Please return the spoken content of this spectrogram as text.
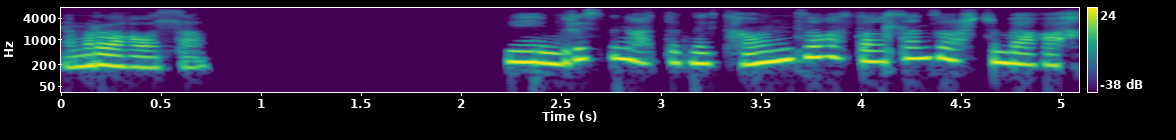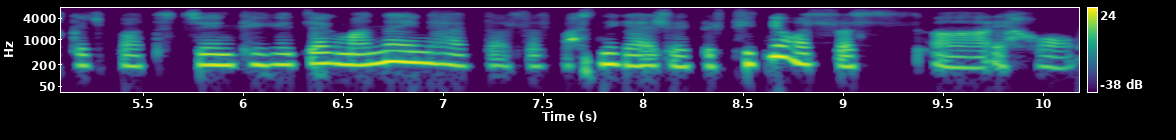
Ямар байгаа болоо? Тийм Брисбен хотод нэг 500-аас 700 орчим байгаа ах гэж бодож जैन. Тэгээд яг манай энэ хайд бол бас нэг айл байдаг. Тэдний хол бол яг хуу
